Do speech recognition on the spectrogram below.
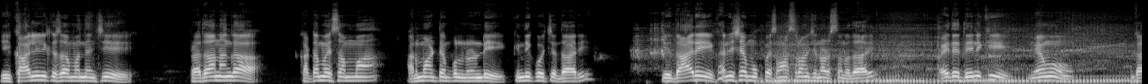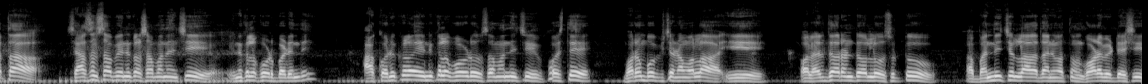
ఈ కాలనీకి సంబంధించి ప్రధానంగా కటమైసమ్మ హనుమాన్ టెంపుల్ నుండి కిందికి వచ్చే దారి ఈ దారి కనీసం ముప్పై సంవత్సరాల నుంచి నడుస్తున్న దారి. అయితే దీనికి మేము గత శాసనసభ ఎన్నికలకు సంబంధించి ఎన్నికల కోడ్ పడింది. ఆ కొనుకలో ఎన్నికల పోడు సంబంధించి పోస్తే మొరం పోపించడం వల్ల ఈ వాళ్ళ హరిదారంటే వాళ్ళు చుట్టూ ఆ బంధించినలాగా దాన్ని మొత్తం గోడ పెట్టేసి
